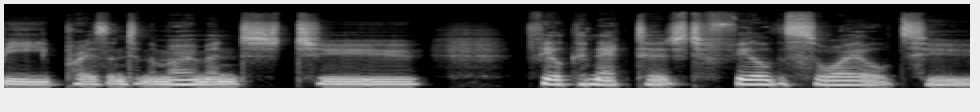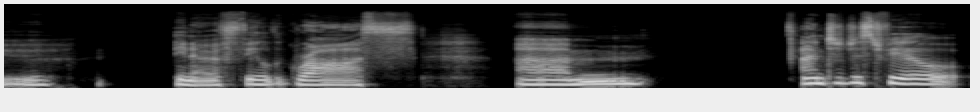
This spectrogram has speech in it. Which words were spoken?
be present in the moment, to feel connected, to feel the soil, to, you know, feel the grass, um, and to just feel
